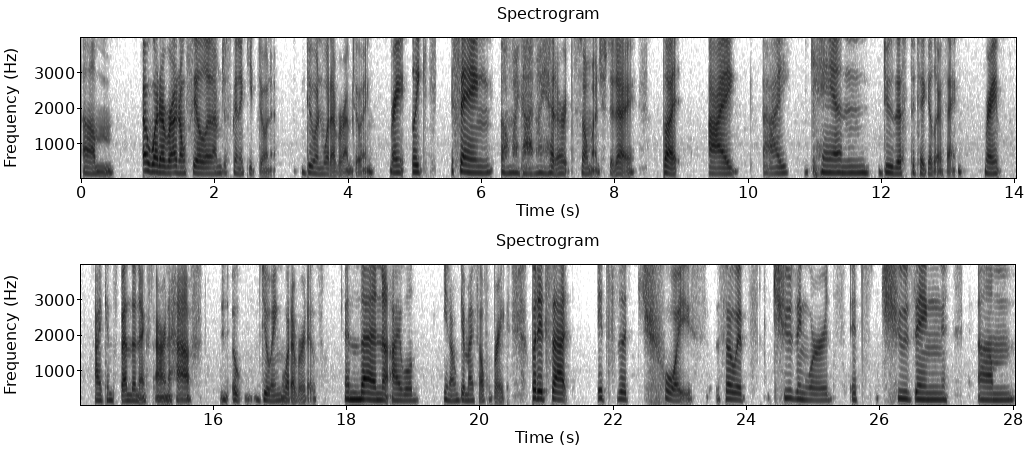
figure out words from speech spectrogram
um, oh, whatever, I don't feel it. I'm just going to keep doing it, doing whatever I'm doing, right? Like saying, oh my God, my head hurts so much today, but I, I can do this particular thing, right? I can spend the next hour and a half uh, doing whatever it is and then i will you know give myself a break but it's that it's the choice so it's choosing words it's choosing um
